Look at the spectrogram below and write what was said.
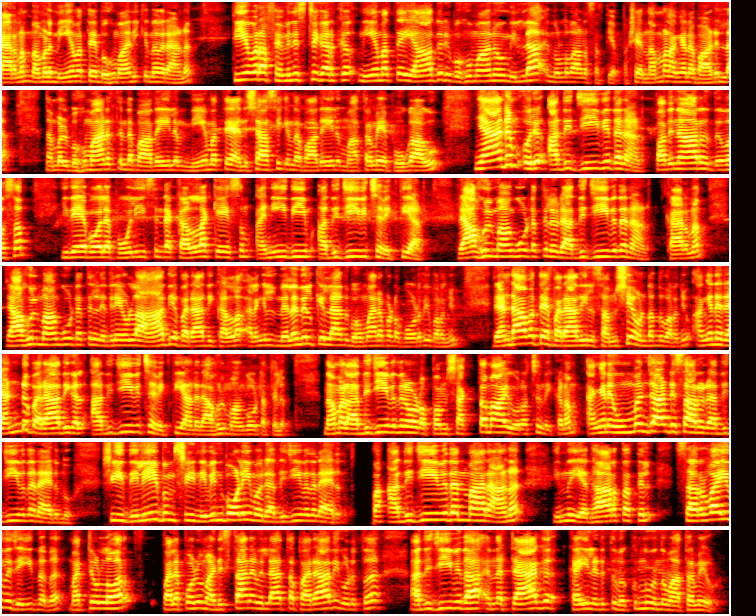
കാരണം നമ്മൾ നിയമത്തെ ബഹുമാനിക്കുന്നവരാണ്. തീവ്ര ഫെമിനിസ്റ്റുകാർക്ക് നിയമത്തെ യാതൊരു ബഹുമാനവും ഇല്ല എന്നുള്ളതാണ് സത്യം. പക്ഷേ നമ്മൾ അങ്ങനെ പാടില്ല. നമ്മൾ ബഹുമാനത്തിന്റെ പാതയിലും നിയമത്തെ അനുശാസിക്കുന്ന പാതയിലും മാത്രമേ പോകാവൂ. ഞാനും ഒരു അതിജീവിതനാണ്. പതിനാറ് ദിവസം ഇതേപോലെ പോലീസിന്റെ കള്ളക്കേസും അനീതിയും അതിജീവിച്ച വ്യക്തിയാണ്. രാഹുൽ മാങ്കൂട്ടത്തിൽ ഒരു അതിജീവിതനാണ്. കാരണം രാഹുൽ മാങ്കൂട്ടത്തിനെതിരെയുള്ള ആദ്യ പരാതി കള്ള അല്ലെങ്കിൽ നിലനിൽക്കില്ല എന്ന് ബഹുമാനപ്പെട്ട കോടതി പറഞ്ഞു. രണ്ടാമത്തെ പരാതിയിൽ സംശയമുണ്ടെന്ന് പറഞ്ഞു. അങ്ങനെ രണ്ട് പരാതികൾ അതിജീവിച്ച വ്യക്തിയാണ് രാഹുൽ മാങ്കോട്ടത്തിലും നമ്മൾ അതിജീവിതനോടൊപ്പം ശക്തമായി ഉറച്ചു നിൽക്കണം. അങ്ങനെ ഉമ്മൻചാണ്ടി സാർ ഒരു അതിജീവിതനായിരുന്നു. ശ്രീ ദിലീപും ശ്രീ നിവിൻ പോളിയും ഒരു അതിജീവിതനായിരുന്നു. അപ്പൊ അതിജീവിതന്മാരാണ് ഇന്ന് യഥാർത്ഥത്തിൽ സർവൈവ് ചെയ്യുന്നത്. മറ്റുള്ളവർ പലപ്പോഴും അടിസ്ഥാനമില്ലാത്ത പരാതി കൊടുത്ത് അതിജീവിത എന്ന ടാഗ് കയ്യിലെടുത്ത് വെക്കുന്നു എന്ന് മാത്രമേ ഉള്ളൂ.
